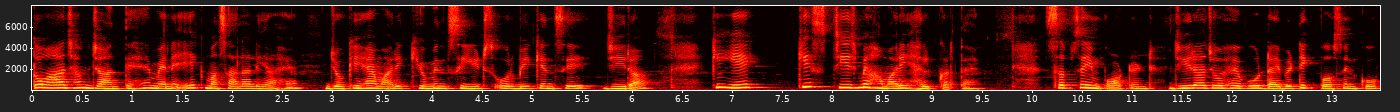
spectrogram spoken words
तो आज हम जानते हैं, मैंने एक मसाला लिया है, जो कि है हमारी क्यूमिन सीड्स और वी कैन से जीरा, कि ये किस चीज़ में हमारी हेल्प करता है। सबसे इंपॉर्टेंट जीरा जो है वो डायबिटिक पर्सन को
